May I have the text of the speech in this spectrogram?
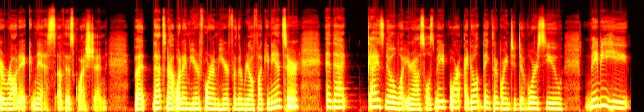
eroticness of this question. But that's not what I'm here for. I'm here for the real fucking answer. And that guys know what your asshole's made for. I don't think they're going to divorce you. Maybe he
